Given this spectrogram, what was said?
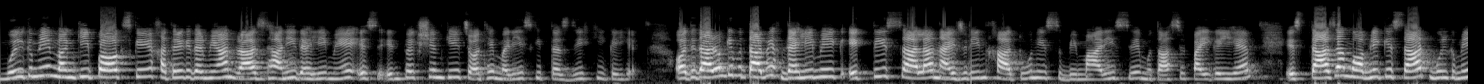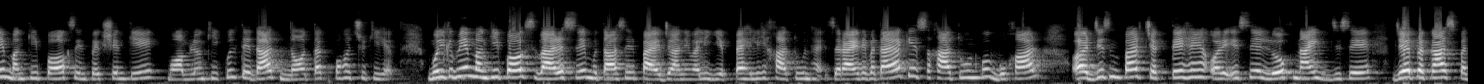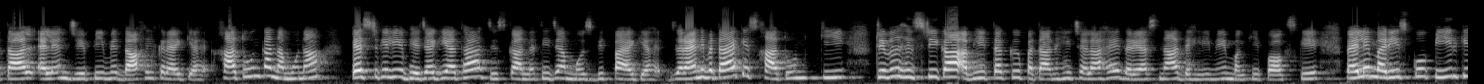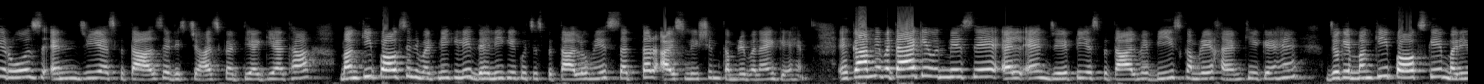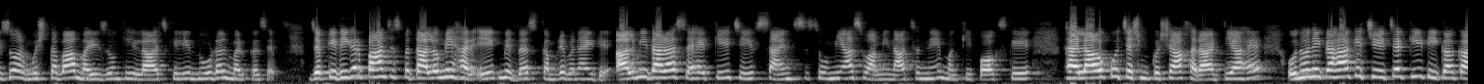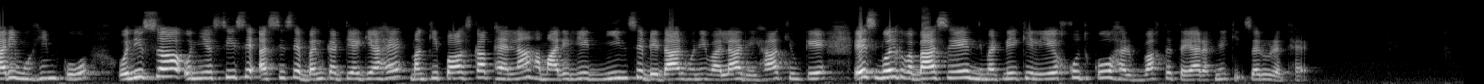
मुल्क में monkey pox के खतरे के दरमियान राजधानी दिल्ली में इस इन्फेक्शन के चौथे मरीज़ की तस्दीक की गई है। अहदेदारों के मुताबिक दिल्ली में एक इकतीस साल नाइजरीन खातून इस बीमारी से मुतासर पाई गई है। इस ताज़ा मामले के साथ मुल्क में मंकी पॉक्स इन्फेक्शन के मामलों की कुल तादाद नौ तक पहुँच चुकी है। मुल्क में मंकी पॉक्स वायरस से मुतासर पाए जाने वाली ये पहली खातून है। जराये ने बताया कि इस खातून को बुखार और जिसम पर चकते हैं और इसे लोकनायक जिसे जयप्रकाश अस्पताल एल एलएनजेपी में दाखिल कराया गया है। खातून का नमूना टेस्ट के लिए भेजा गया था, जिसका नतीजा मुस्बित पाया गया है। जराये ने बताया कि इस खातून की ट्रेवल हिस्ट्री का अभी तक पता नहीं चला है। दरियासनाथ दिल्ली में मंकी पॉक्स के पहले मरीज़ को पीर के रोज एनजी अस्पताल से डिस्चार्ज कर दिया गया था। मंकी पॉक्स से निपटने के लिए दिल्ली के कुछ अस्पतालों में सत्तर आइसोलेशन कमरे बनाए गए हैं। एहकाम ने बताया कि उनमें से एलएनजेपी अस्पताल में बीस कमरे कायम किए गए हैं, जो कि मंकी पॉक्स के मरीजों और मुशतबा मरीजों के इलाज के लिए नोडल मरकज है, जबकि दीगर पाँच अस्पतालों में हर एक में दस कमरे बनाए गए। आलमी इदारा सेहत के चीफ साइंस सोमिया स्वामीनाथन ने मंकी पॉक्स के फैलाव को चश्मकुशा करार दिया है। उन्होंने कहा कि चेचक की टीकाकारी मुहिम को उन्नीस से 80 से बंद कर दिया गया है। मंकी पॉक्स का फैलना हमारे लिए नींद से बेदार होने वाला रिहा, क्योंकि इस मुल्क वबा से निमटने के लिए खुद को हर वक्त तैयार रखने की ज़रूरत है।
